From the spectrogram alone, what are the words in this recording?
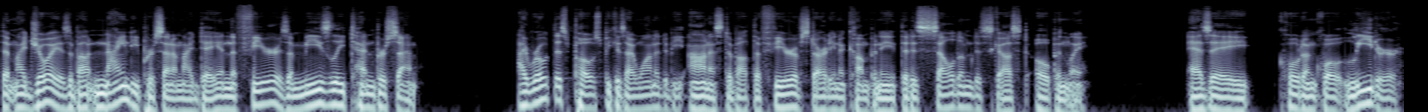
that my joy is about 90% of my day and the fear is a measly 10%. I wrote this post because I wanted to be honest about the fear of starting a company that is seldom discussed openly. As a quote unquote leader,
